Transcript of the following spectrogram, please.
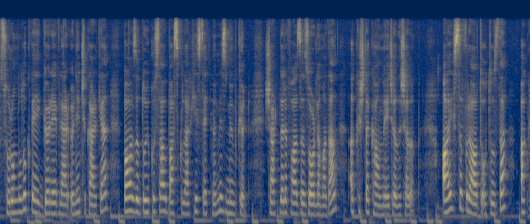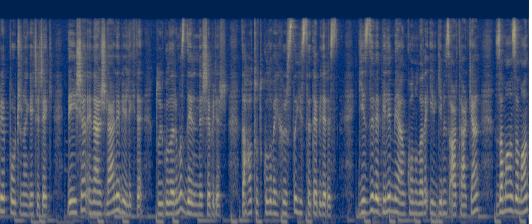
sorumluluk ve görevler öne çıkarken bazı duygusal baskılar hissetmemiz mümkün. Şartları fazla zorlamadan akışta kalmaya çalışalım. Ay 06.30'da Akrep burcuna geçecek. Değişen enerjilerle birlikte duygularımız derinleşebilir. Daha tutkulu ve hırslı hissedebiliriz. Gizli ve bilinmeyen konulara ilgimiz artarken zaman zaman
